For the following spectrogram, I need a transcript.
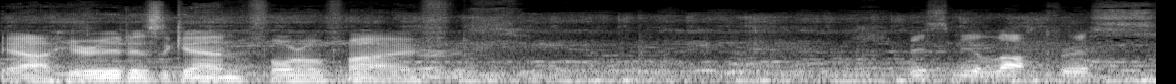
yeah, here it is again, 405. Bismillah, Chris.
